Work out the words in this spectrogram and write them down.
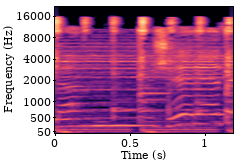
plongerez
